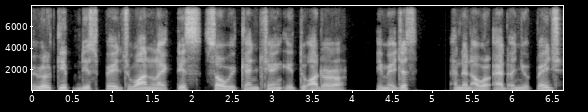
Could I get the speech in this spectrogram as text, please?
we will keep this page one like this so we can change it to other images. And then i will add a new page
